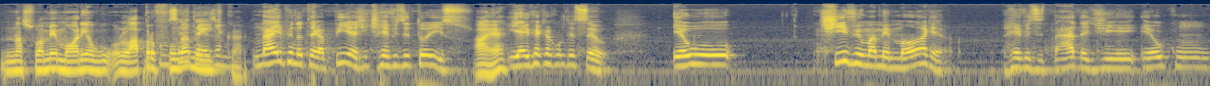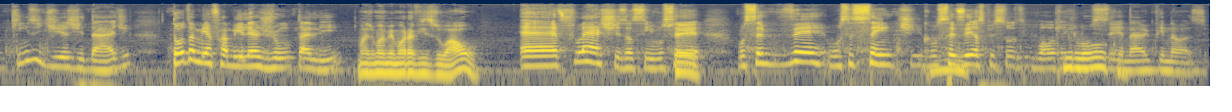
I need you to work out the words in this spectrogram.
na sua memória lá profundamente, cara. Na hipnoterapia, a gente revisitou isso. Ah, é? E aí o que, que aconteceu? Eu tive uma memória revisitada de eu com 15 dias de idade, toda a minha família junta ali. Mas uma memória visual? É flashes, assim, você, Sei. você vê, você sente, você vê as pessoas em volta Que de louco. você na hipnose.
